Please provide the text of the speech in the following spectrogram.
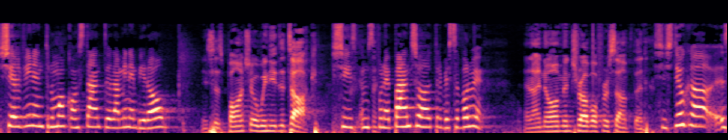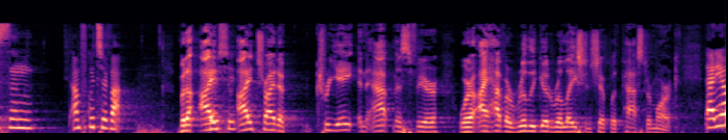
și el vine într-un mod constant la mine în birou He says, Pancho, we need to talk. și îmi spune, Pancho, trebuie să vorbim. And I know I'm in trouble for something. Și știu că sunt, am făcut ceva. But I, Yes, it- I try to create an atmosphere where I have a really good relationship with Pastor Mark. Dar eu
